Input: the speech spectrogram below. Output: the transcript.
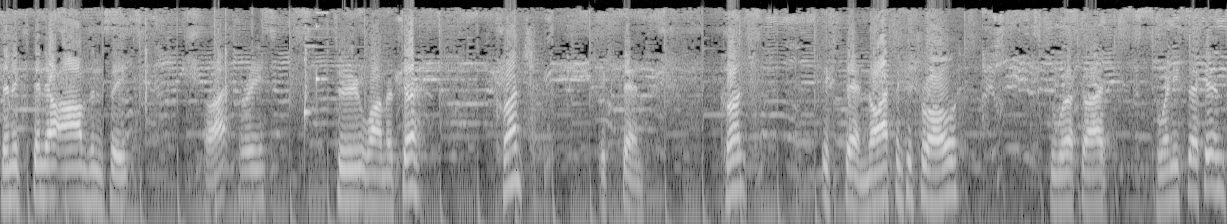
then extend our arms and feet. All right, three, two, one. Let's go. Crunch, extend. Crunch, extend. Nice and controlled. Good work, guys. 20 seconds.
